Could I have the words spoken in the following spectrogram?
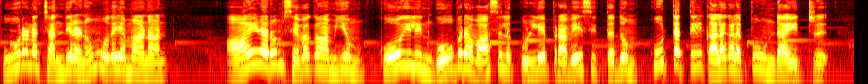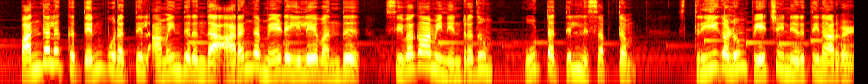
பூரண சந்திரனும் உதயமானான். ஆயனரும் சிவகாமியும் கோயிலின் கோபுர வாசலுக்குள்ளே பிரவேசித்ததும் கூட்டத்தில் கலகலப்பு உண்டாயிற்று. பந்தலுக்கு தென்புறத்தில் அமைந்திருந்த அரங்க மேடையிலே வந்து சிவகாமி நின்றதும் கூட்டத்தில் நிசப்தம். ஸ்திரீகளும் பேச்சை நிறுத்தினார்கள்.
